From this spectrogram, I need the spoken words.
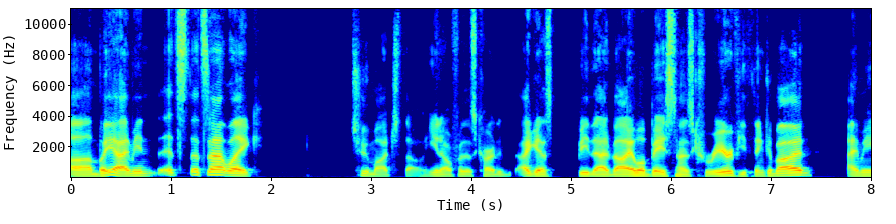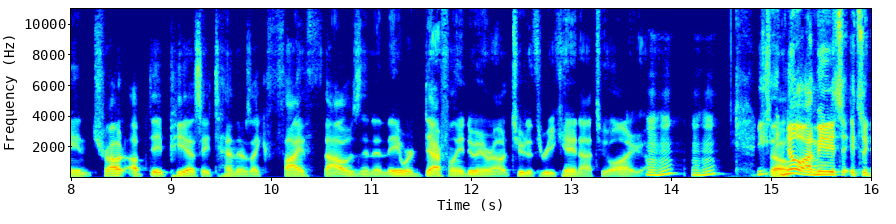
Um, but yeah, I mean, it's that's not like too much though, you know, for this card to, I guess, be that valuable based on his career. If you think about it, I mean, Trout update PSA 10, there's like 5,000, and they were definitely doing around two to 3K not too long ago. Mm-hmm, mm-hmm. So, no, I mean, it's, it's a,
